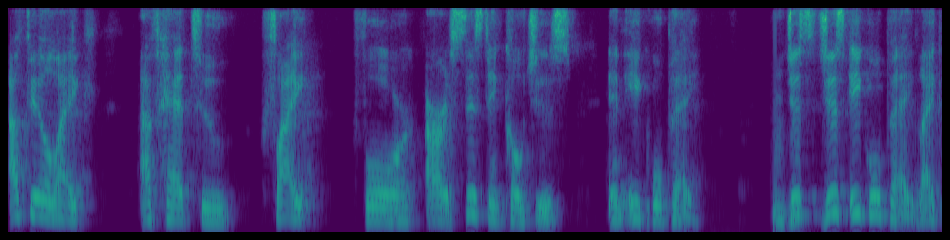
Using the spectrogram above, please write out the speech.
I feel like I've had to fight for our assistant coaches in equal pay. Mm-hmm. Just just equal pay. Like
